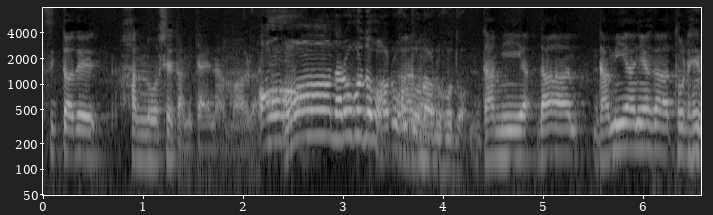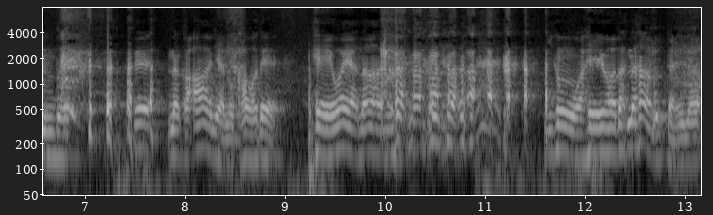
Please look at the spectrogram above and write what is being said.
ツイッターで反応してたみたいなのもあるらしい。あああなるほど。なるほどなるほど。ダミアダダミアニャがトレンド。でなんかアーニャの顔で平和やなみたいな。日本は平和だなみたいな。あ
